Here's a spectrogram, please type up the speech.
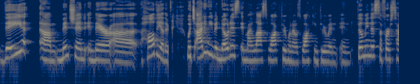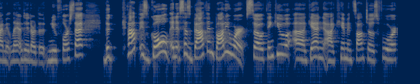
They um, mentioned in their uh, haul the other, which I didn't even notice in my last walkthrough when I was walking through and, and filming this the first time it landed or the new floor set. The cap is gold and it says Bath and Body Works. So thank you uh, again, uh, Kim and Santos, for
